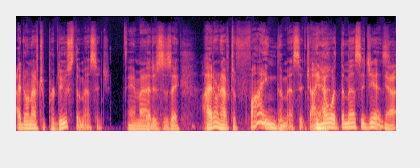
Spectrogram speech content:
I don't have to produce the message. Amen. That is to say, I don't have to find the message. I Yeah. know what the message is. yeah.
